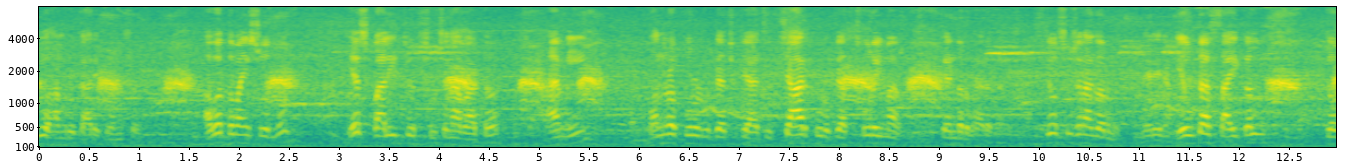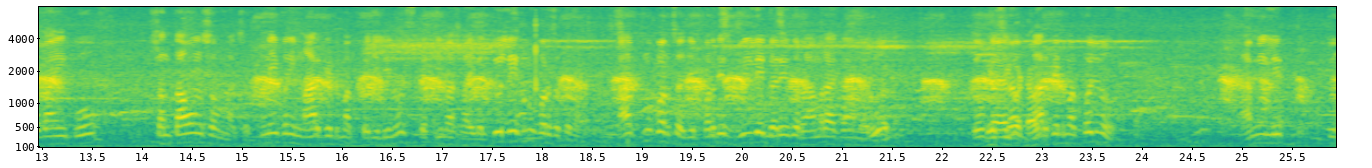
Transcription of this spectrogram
यो हाम्रो कार्यक्रम छ। अब तपाईँ सोध्नु यसपालि त्यो सूचनाबाट हामी पन्ध्र करोड रुपियाँ छुट्याएको थियो चार करोड रुपियाँ थोरैमा टेन्डर भएर गयो त्यो सूचना गर्नु। धेरै एउटा साइकल तपाईँको सन्ताउन्नसम्म छ। कुनै पनि मार्केटमा खोजिलिनुहोस् कतिमा साइकल। त्यो लेख्नुपर्छ तपाईँ आँक्नुपर्छ जे प्रदेश दुईले गरेको राम्रा कामहरू त्यो गएर। मार्केटमा खोज्नु हामीले त्यो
